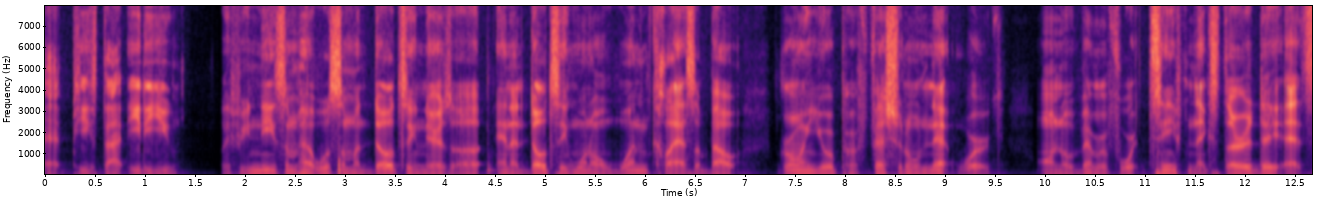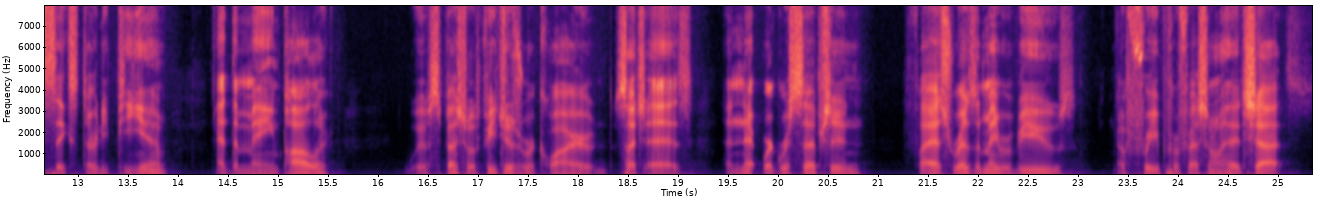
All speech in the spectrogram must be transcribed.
at peace.edu. If you need some help with some adulting, there's a an adulting 101 class about growing your professional network on November 14th, next Thursday at 6:30 p.m. at the main parlor with special features required such as a network reception, flash resume reviews, a free professional headshots,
